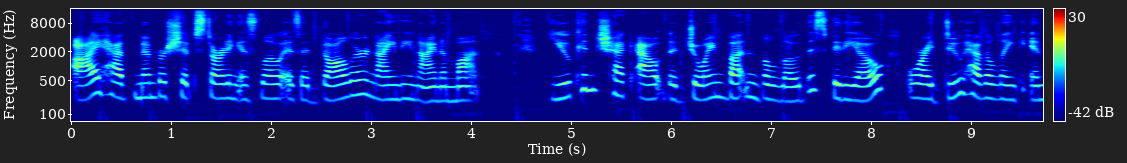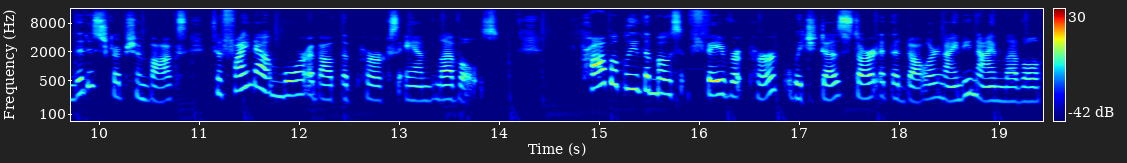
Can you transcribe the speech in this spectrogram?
I have membership starting as low as $1.99 a month. You can check out the join button below this video, or I do have a link in the description box to find out more about the perks and levels. Probably the most favorite perk, which does start at the $1.99 level,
